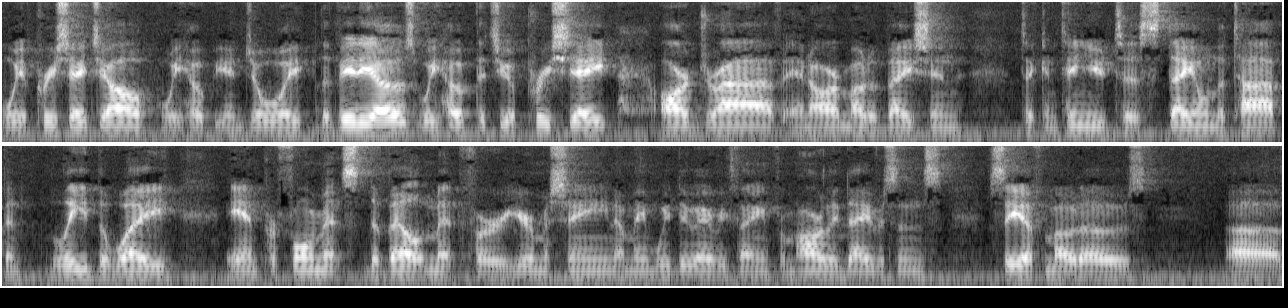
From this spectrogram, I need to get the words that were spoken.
we appreciate y'all. We hope you enjoy the videos. We hope that you appreciate our drive and our motivation to continue to stay on the top and lead the way in performance development for your machine. I mean, we do everything from Harley Davidson's, CF Motos, uh,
